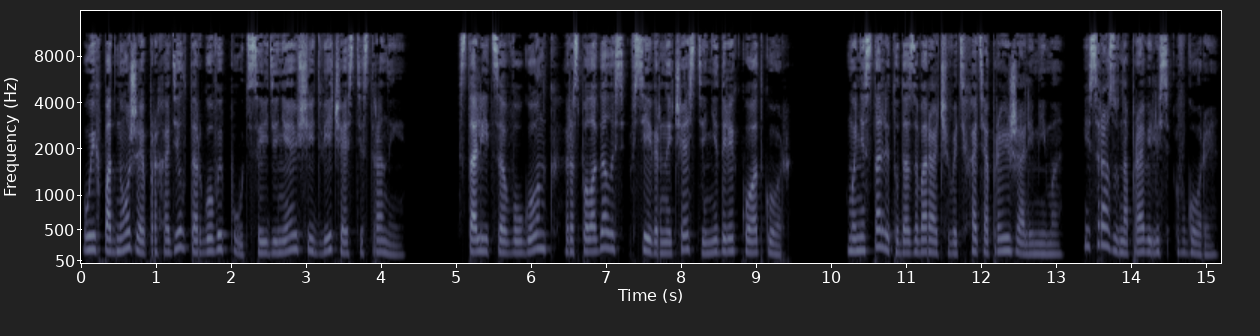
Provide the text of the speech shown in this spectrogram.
У их подножия проходил торговый путь, соединяющий две части страны. Столица Вугонг располагалась в северной части недалеко от гор. Мы не стали туда заворачивать, хотя проезжали мимо, и сразу направились в горы.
